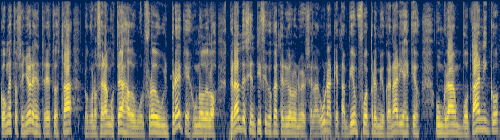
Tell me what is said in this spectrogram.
con estos señores, entre estos está, lo conocerán ustedes, a don Wilfredo Wilpré, que es uno de los grandes científicos que ha tenido la Universidad de La Laguna, que también fue premio Canarias y que es un gran botánico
